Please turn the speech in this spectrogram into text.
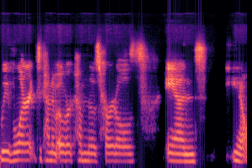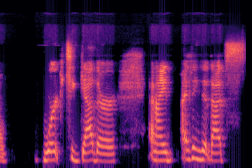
we've learned to kind of overcome those hurdles and you know work together and i i think that that's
